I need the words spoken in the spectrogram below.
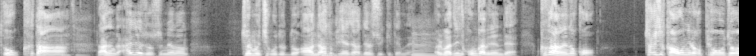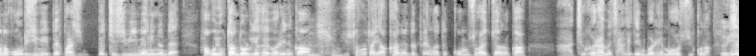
더욱 크다라는 걸 알려줬으면은 젊은 친구들도 아 나도 음. 피해자가 될 수 있기 때문에 음. 얼마든지 공감이 되는데 그거 안 해놓고 자기 집 가온이라고 표 적어놓고 우리 집이 180, 172명 있는데 하고 육탄 돌게 해버리니까 음. 그렇죠. 이상하다 약한 애들 팬한테 꼼수가 있지 않을까 아 저걸 하면 자기들이 뭘 해먹을 수 있구나 이렇게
